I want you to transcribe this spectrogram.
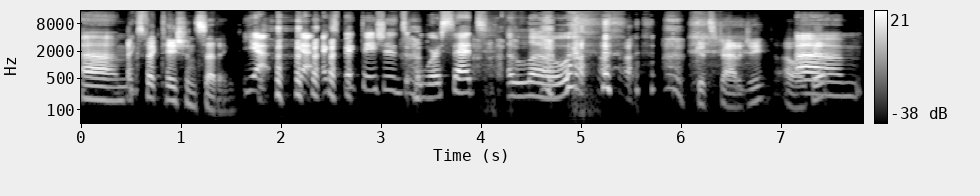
Um, Expectation setting. yeah, yeah. Expectations were set low. Good strategy. I like it. um,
